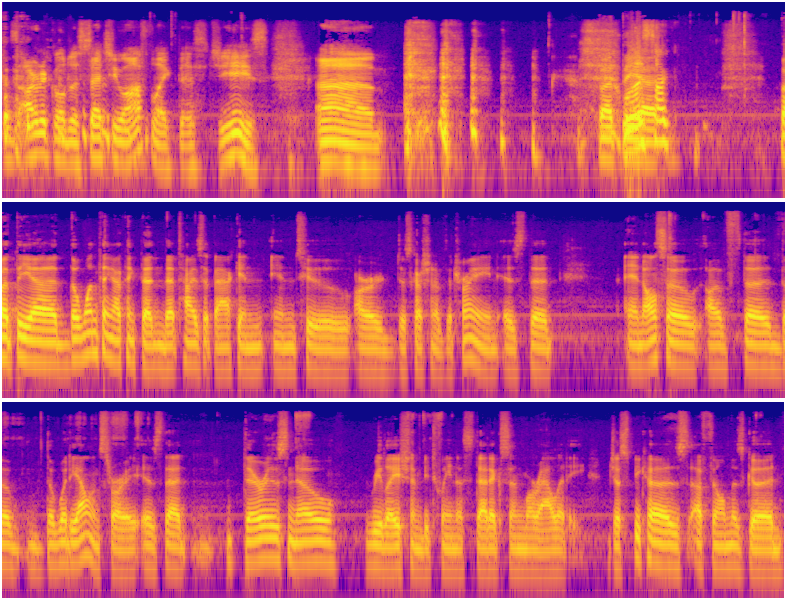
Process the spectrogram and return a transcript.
this article to set you off like this. Jeez. Um. but the, well, uh, talk. But the uh, the one thing I think that that ties it back in into our discussion of the train is that and also of the, the, the Woody Allen story is that there is no relation between aesthetics and morality. Just because a film is good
